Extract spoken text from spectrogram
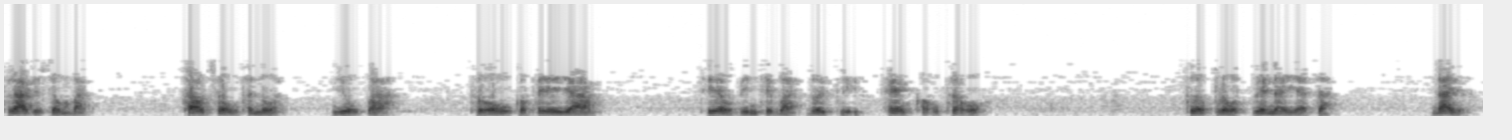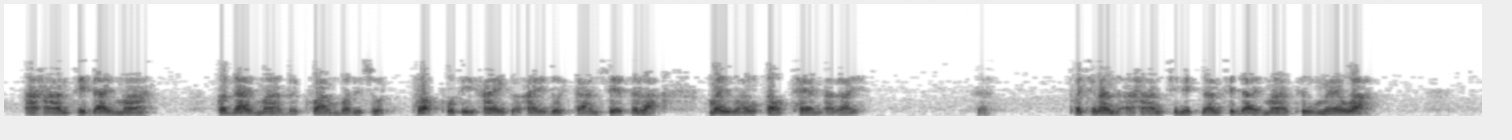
พระราชสมบัติเข้าทรงผนวดอยู่ป่า พระองค์ก็พยายาม เที่ยวบินเทบาทโดยปลีกแข้งของพระองค์ เพื่อโปรดเวนยสัตว์ได้อาหารที่ได้มา ก็ได้มาโดยความบริสุทธิ์ เพราะผู้ที่ให้ก็ให้ด้วยการเสียสละ ไม่หวังตอบแทนอะไร เพราะฉะนั้นอาหารชนิดนั้นที่ได้มาถึงแม้ว่า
